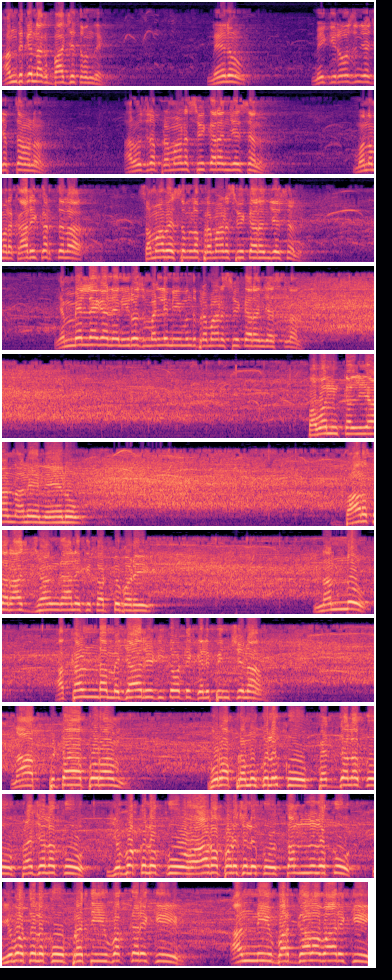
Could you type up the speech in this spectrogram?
అందుకే నాకు బాధ్యత ఉంది. నేను మీకు ఈరోజు నేను చెప్తా ఉన్నాను. ఆ రోజున ప్రమాణ స్వీకారం చేశాను. మొన్న మన కార్యకర్తల సమావేశంలో ప్రమాణ స్వీకారం చేశాను. ఎమ్మెల్యేగా నేను ఈరోజు మళ్ళీ మీ ముందు ప్రమాణ స్వీకారం చేస్తున్నాను. పవన్ కళ్యాణ్ అనే నేను భారత రాజ్యాంగానికి కట్టుబడి నన్ను అఖండ మెజారిటీతోటి గెలిపించిన నా పిఠాపురం పుర ప్రముఖులకు పెద్దలకు ప్రజలకు యువకులకు ఆడపడుచులకు తల్లులకు యువతులకు ప్రతి ఒక్కరికి అన్ని వర్గాల వారికి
